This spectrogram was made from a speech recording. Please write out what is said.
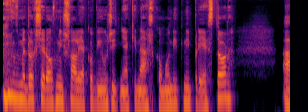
sme dlhšie rozmýšľali, ako využiť nejaký náš komunitný priestor a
